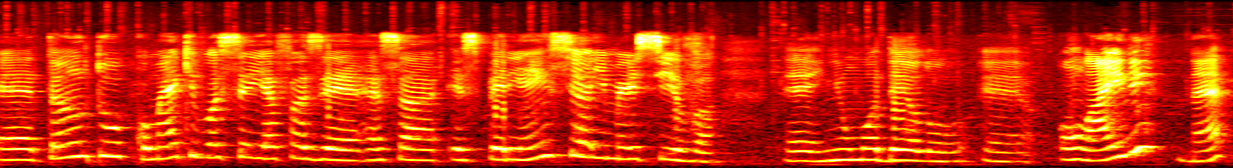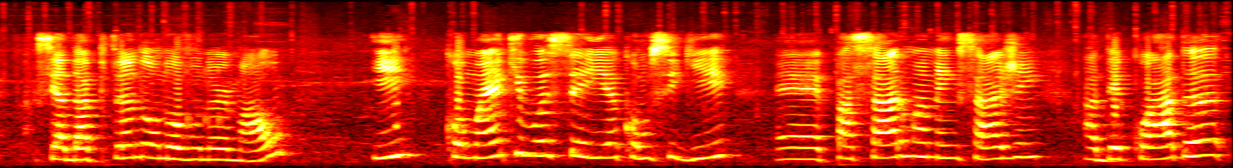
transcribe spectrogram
é, tanto como é que você ia fazer essa experiência imersiva é, em um modelo é, online, né? Se adaptando ao novo normal e como é que você ia conseguir é, passar uma mensagem adequada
